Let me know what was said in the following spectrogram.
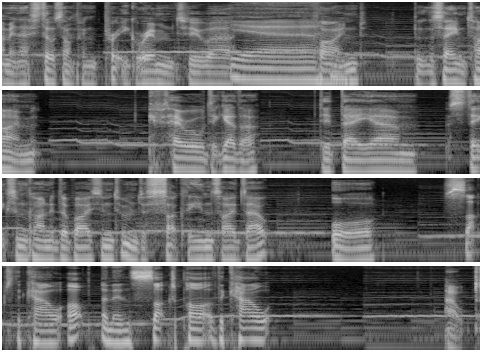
I mean, that's still something pretty grim to uh, Yeah. find. But at the same time, if they were all together, did they um, stick some kind of device into them and just suck the insides out? Or Sucked the cow up and then sucked part of the cow. out?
